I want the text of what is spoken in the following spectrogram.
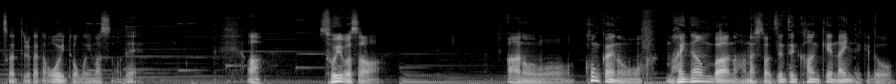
使ってる方多いと思いますので、あ、そういえばさ、あの今回のマイナンバーの話とは全然関係ないんだけど、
